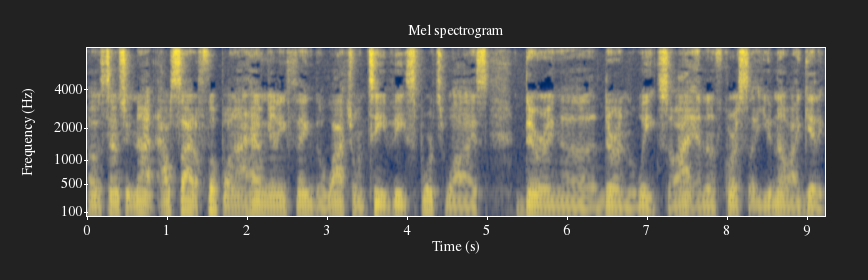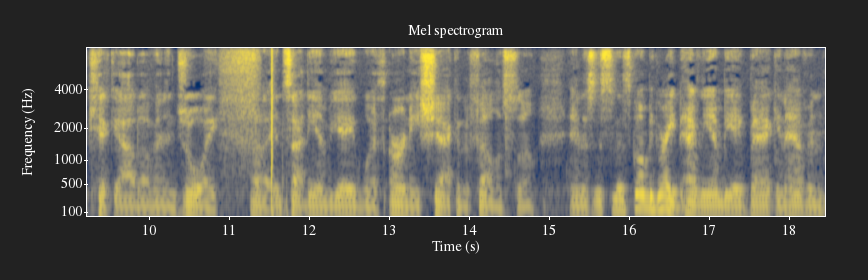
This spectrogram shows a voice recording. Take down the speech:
of essentially not outside of football, not having anything to watch on TV sports wise during uh during the week. So I and of course uh, you know I get a kick out of and enjoy uh, inside the NBA with Ernie, Shaq, and the fellas. So and it's it's, it's going to be great having the NBA back and having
